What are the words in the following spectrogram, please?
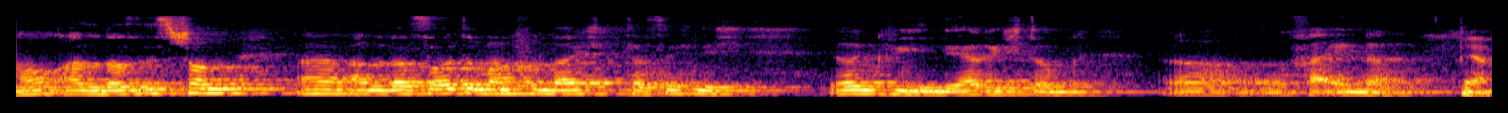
Also das ist schon, äh, also das sollte man vielleicht tatsächlich irgendwie in der Richtung äh, verändern. Ja.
